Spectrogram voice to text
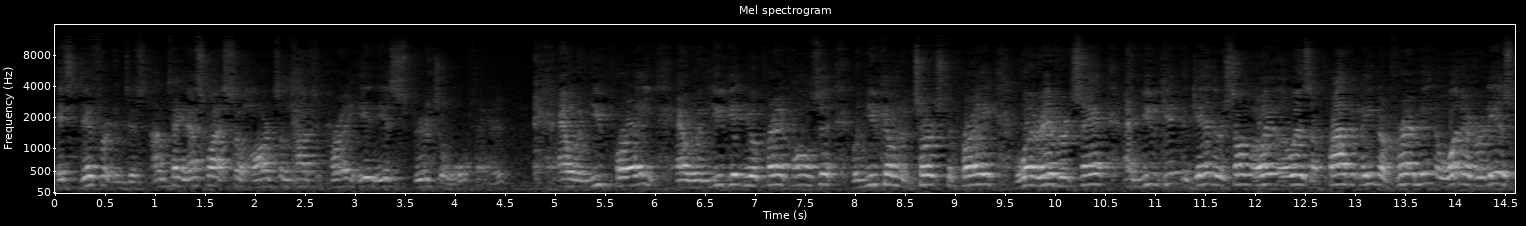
It's different than just, I'm telling you, that's why it's so hard sometimes to pray. It is spiritual warfare. And when you pray, and when you get your prayer closet, when you come to church to pray, wherever it's at, and you get together somewhere, oh, whether oh, it's a private meeting, a prayer meeting, or whatever it is,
